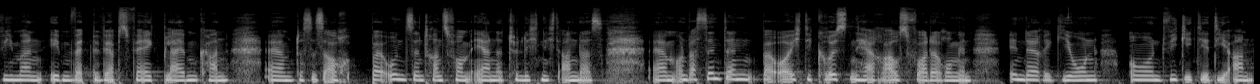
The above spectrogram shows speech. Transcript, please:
wie man eben wettbewerbsfähig bleiben kann. Ähm, das ist auch bei uns in Transform Air natürlich nicht anders. Ähm, und was sind denn bei euch die größten Herausforderungen in der Region und wie geht ihr die an?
